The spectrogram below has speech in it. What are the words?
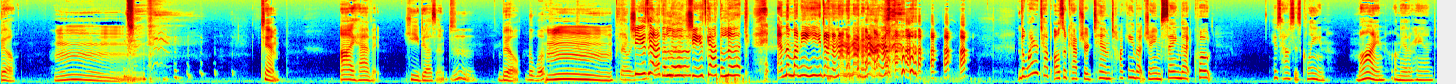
Bill. Hmm. Tim. I have it. He doesn't. Bill. the look. Hmm. So She's got the look, she's got the look, and the money. The wiretap also captured Tim talking about James saying that, quote, his house is clean. Mine, on the other hand,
